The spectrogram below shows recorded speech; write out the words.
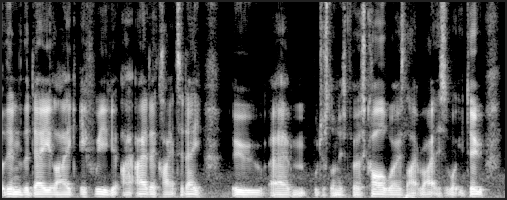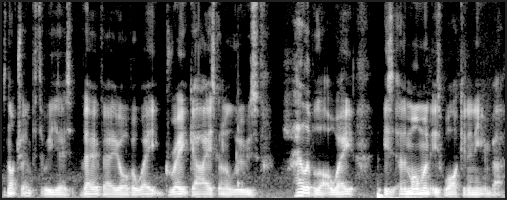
at the end of the day, like if we, I, I had a client today who um, was just on his first call where he's like, right, this is what you do. He's not trained for three years, very very overweight, great guy. He's going to lose a hell of a lot of weight. He's at the moment he's walking and eating better.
